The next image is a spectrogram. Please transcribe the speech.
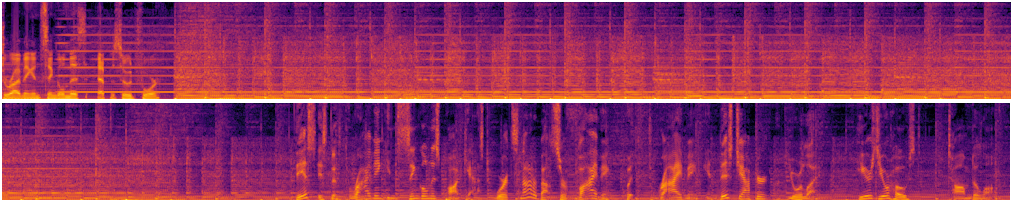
Thriving in Singleness, Episode 4. This is the Thriving in Singleness podcast, where it's not about surviving, but thriving in this chapter of your life. Here's your host, Tom DeLong.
